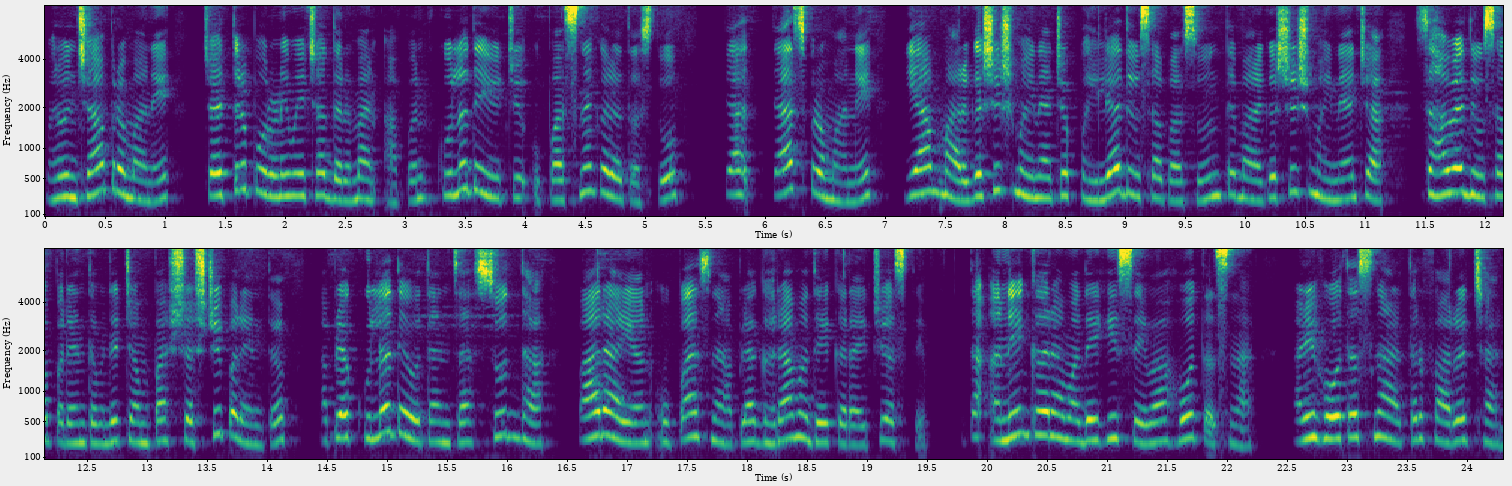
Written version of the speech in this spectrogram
म्हणून ज्याप्रमाणे चैत्र पौर्णिमेच्या दरम्यान आपण कुलदेवीची उपासना करत असतो त्या त्याचप्रमाणे या मार्गशीर्ष महिन्याच्या पहिल्या दिवसापासून ते मार्गशीर्ष महिन्याच्या सहाव्या दिवसापर्यंत म्हणजे चंपा षष्टीपर्यंत आपल्या कुलदेवतांचा सुद्धा पारायण उपासना आपल्या घरामध्ये करायची असते. आता अनेक घरामध्ये ही सेवा होत असणार आणि होत असणार तर फारच छान.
